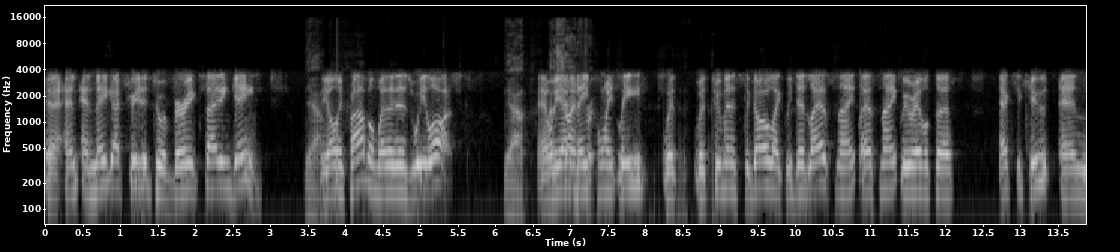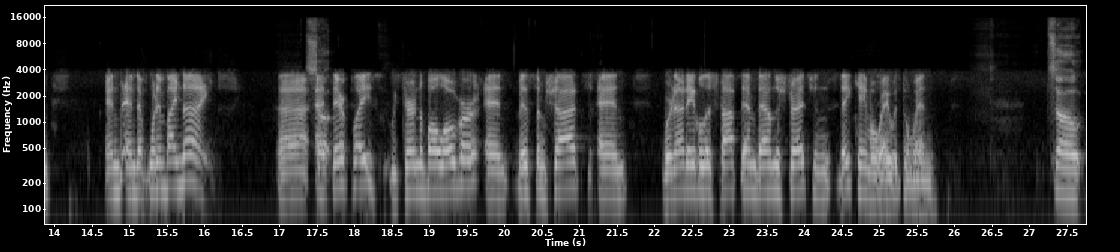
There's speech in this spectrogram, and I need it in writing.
Yeah, and and they got treated to a very exciting game. Yeah, The only problem with it is we lost. yeah. And we had an eight point lead with with two minutes to go, like we did last night. Last night we were able to execute and and end up winning by nine. Uh, So- at their place, we turned the ball over and missed some shots, and we're not able to stop them down the stretch, and they came away with the win. So,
